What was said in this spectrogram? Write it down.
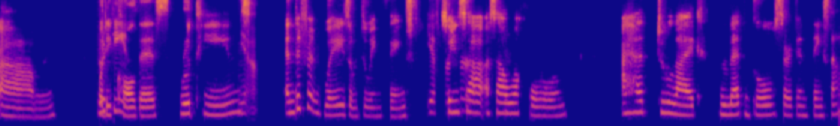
um what do you call this routines Yeah. and different ways of doing things. Yes, So yun sure. sa asawa ko, I had to like let go of certain things na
